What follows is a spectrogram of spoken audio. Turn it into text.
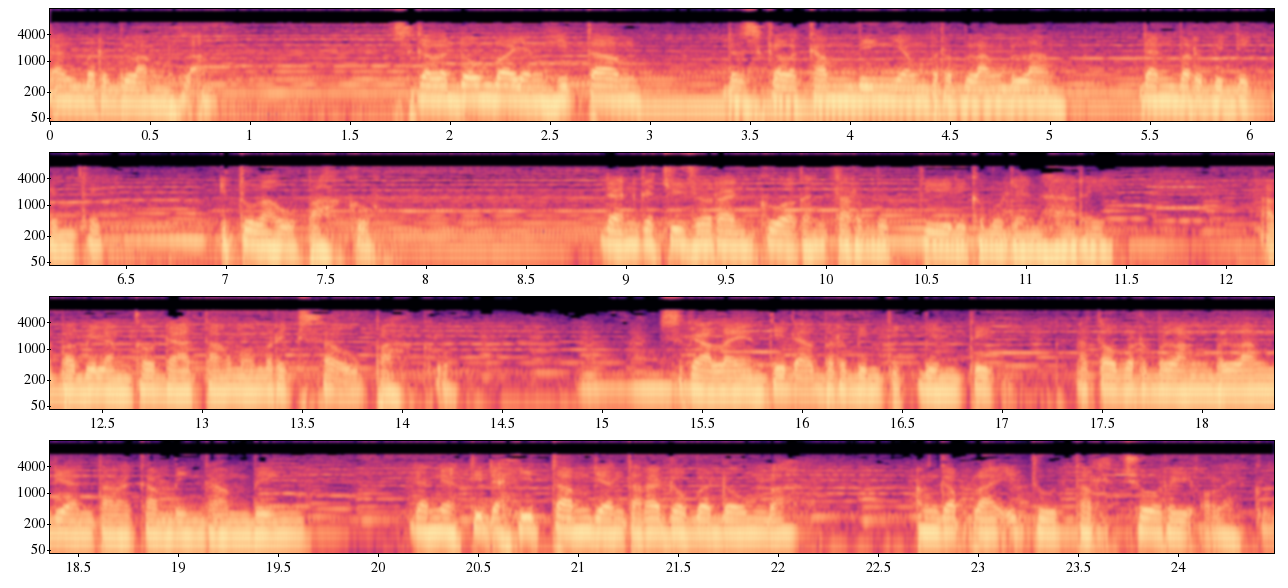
dan berbelang-belang. Segala domba yang hitam dan segala kambing yang berbelang-belang dan berbintik-bintik. Itulah upahku. Dan kejujuranku akan terbukti di kemudian hari apabila engkau datang memeriksa upahku. Segala yang tidak berbintik-bintik atau berbelang-belang di antara kambing-kambing dan yang tidak hitam di antara domba-domba, anggaplah itu tercuri olehku.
